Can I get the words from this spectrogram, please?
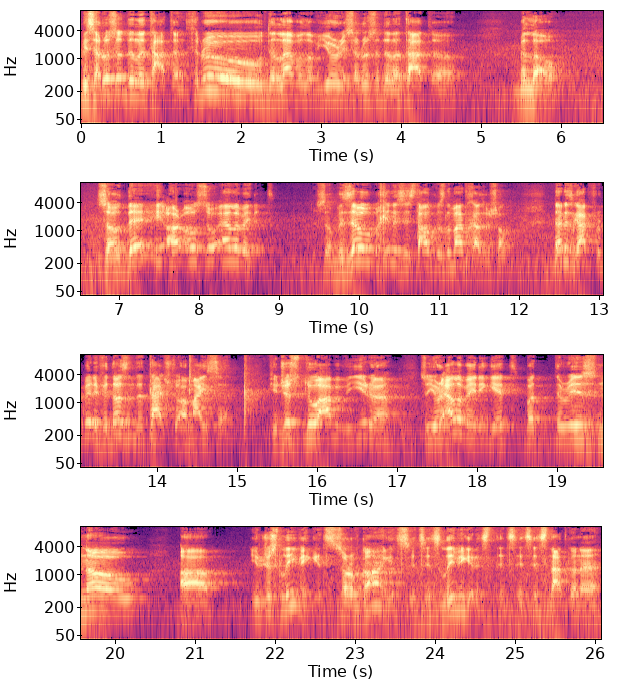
Bisarusa dilatata, through the level of Yuri Sarusa dilatata below, so they are also elevated. So that is God forbid if it doesn't attach to a maisa. If you just do Abba V'yira, so you're elevating it, but there is no. Uh, you're just leaving. It's sort of going. It's it's it's leaving it. It's it's it's, it's not gonna.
